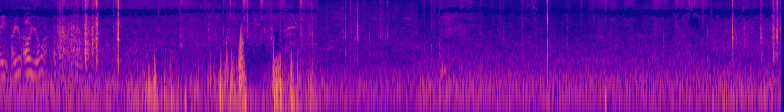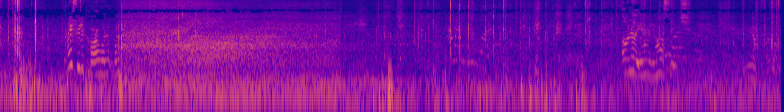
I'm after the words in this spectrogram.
Are you? Are you? Oh, you are. Okay. I shoot a car, what? What? Oh no, you have me hostage. Not for long.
